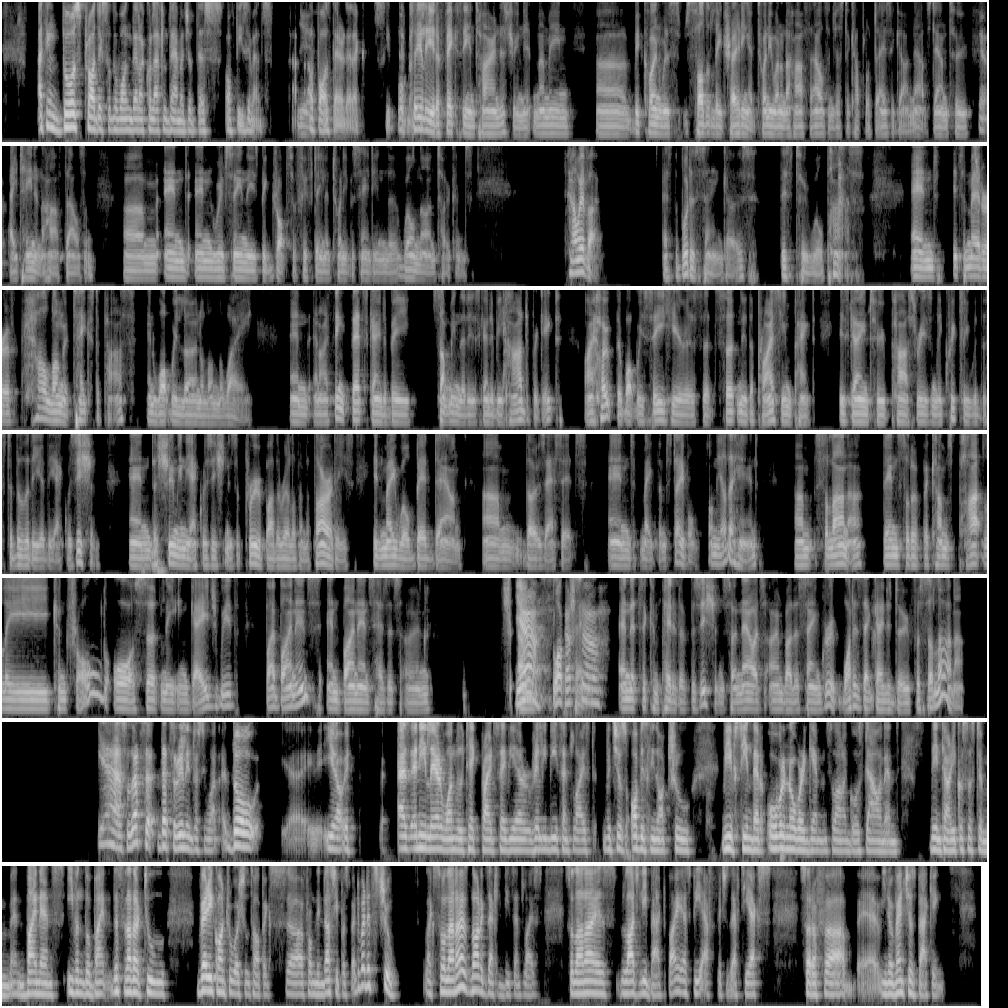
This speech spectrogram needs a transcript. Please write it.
I think those projects are the one that are collateral damage of this of these events. Yes. I'll pause there. That I see. Well, clearly it affects the entire industry, Nitin. I mean, uh, Bitcoin was solidly trading at twenty one and a half thousand just a couple of days ago. And now it's down to yeah. eighteen and a half thousand. Um, and and we've seen these big drops of 15 and 20 percent in the well-known tokens. However, as the Buddha's saying goes, this too will pass. And it's a matter of how long it takes to pass and what we learn along the way. And, and I think that's going to be something that is going to be hard to predict. I hope that what we see here is that certainly the price impact is going to pass reasonably quickly with the stability of the acquisition. And assuming the acquisition is approved by the relevant authorities, it may well bed down um, those assets and make them stable. On the other hand, um, Solana then sort of becomes partly controlled or certainly engaged with by Binance, and Binance has its own um, yeah blockchain. Uh... And it's a competitive position. So now it's owned by the same group. What is that going to do for Solana? Yeah, so that's a that's a really interesting one. Though, uh, you know, it as any layer one will take pride say we are really decentralized which is obviously not true we've seen that over and over again solana goes down and the entire ecosystem and binance even though Bin- this is another two very controversial topics uh, from the industry perspective but it's true like solana is not exactly decentralized solana is largely backed by sbf which is ftx sort of uh, you know ventures backing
